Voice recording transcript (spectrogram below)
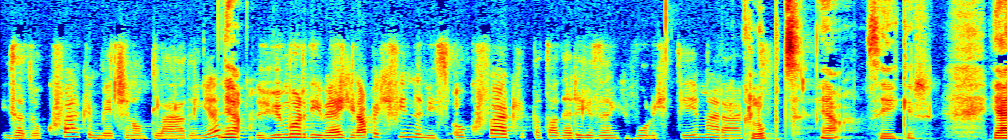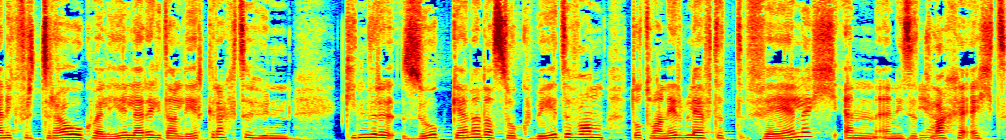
is dat ook vaak een beetje een ontlading. Hè? De humor die wij grappig vinden, is ook vaak dat dat ergens een gevoelig thema raakt. Klopt, ja, zeker. Ja, en ik vertrouw ook wel heel erg dat leerkrachten hun kinderen zo kennen dat ze ook weten van tot wanneer blijft het veilig en, en is het lachen echt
